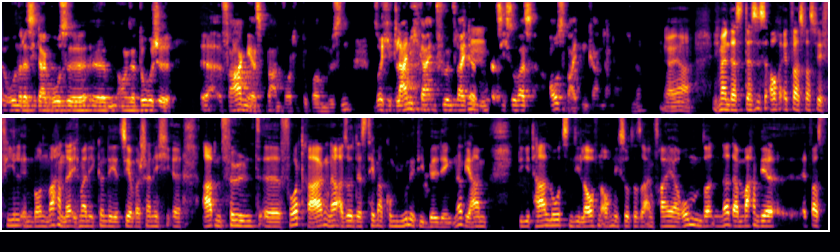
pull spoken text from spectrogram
ohne dass sie da große äh, organisatorische äh, Fragen erst beantwortet bekommen müssen. Solche Kleinigkeiten führen vielleicht mhm. dazu, dass sich sowas ausweiten kann dann auch. Ne? Ja, ja. Ich meine, das, das ist auch etwas, was wir viel in Bonn machen. Ne? Ich meine, ich könnte jetzt hier wahrscheinlich äh, abendfüllend äh, vortragen. Ne? Also das Thema Community Building. Ne? Wir haben Digitallotsen, die laufen auch nicht sozusagen frei herum, sondern ne, da machen wir etwas,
